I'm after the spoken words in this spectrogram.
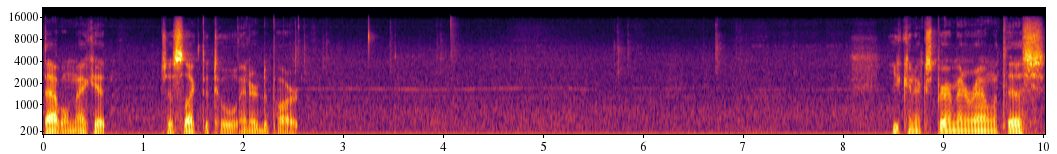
that will make it just like the tool entered the part. you can experiment around with this.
